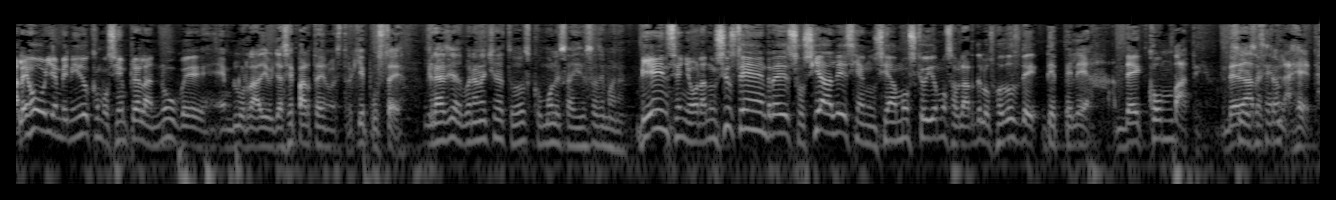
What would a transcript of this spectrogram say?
Alejo, bienvenido como siempre a la nube en Blue Radio. Ya hace parte de nuestro equipo usted. Gracias, buenas noches a todos. ¿Cómo les ha ido esta semana? Bien, señor. Anunció usted en redes sociales y anunciamos que hoy íbamos a hablar de los juegos de, de pelea, de combate, de Sí, darse en la jeta.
